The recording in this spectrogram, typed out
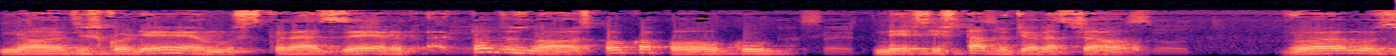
nós escolhemos trazer, todos nós, pouco a pouco, nesse estado de oração. Vamos,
